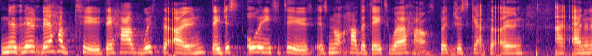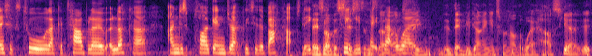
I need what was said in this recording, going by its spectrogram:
No, they don't. They have two. They have with their own. They just all they need to do is not have the data warehouse, but yeah. just get their own analytics tool like a Tableau, a Looker, and just plug in directly to the backups. They there's other systems take that, that away. They, would be going into another warehouse. Yeah, it,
